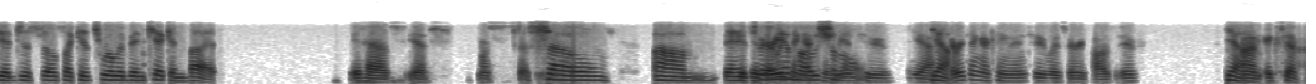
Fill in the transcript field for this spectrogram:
it just feels like it's really been kicking butt. It has, yes, most. So, um, and it's Because very everything I came emotional. into, yeah, Yeah. everything I came into was very positive. Yeah. Um, except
